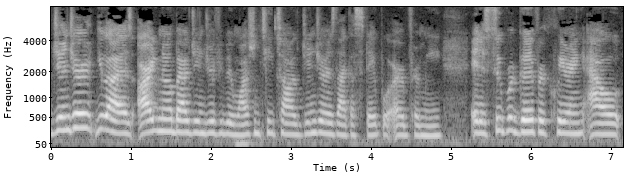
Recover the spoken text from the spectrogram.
ginger, you guys already know about ginger if you've been watching Tea Talk. Ginger is like a staple herb for me. It is super good for clearing out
